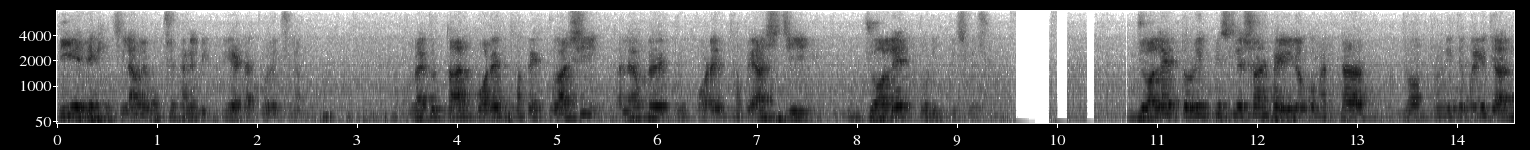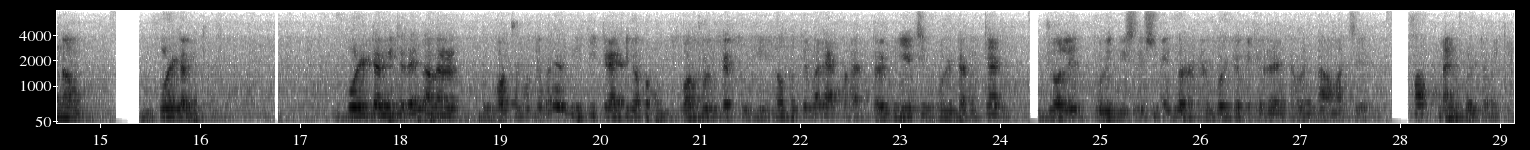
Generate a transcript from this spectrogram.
দিয়ে দেখেছিলাম এবং সেখানে বিক্রিয়াটা করেছিলাম। আমরা একটু তার পরের ধাপে একটু আসি, তাহলে আমরা একটু পরের ধাপে আসছি জলের তড়িৎ বিশ্লেষণ। জলের তড়িৎ বিশ্লেষণটা এইরকম একটা যন্ত্র নিতে পারি যার নাম ভোল্টামিটার। ভোল্টামিটারে নানান একটু গঠন হতে পারে নীতিটা একই রকম গঠনটা একটু ভিন্ন হতে পারে। এখন একটা নিয়েছি ভোল্টামিটার, জলের তড়িৎ বিশ্লেষণ, এই ধরনের ভোল্টামিটারের একটা নাম আছে হফম্যান ভোল্টামিটার।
